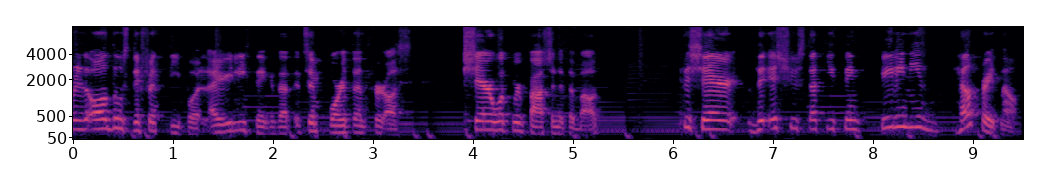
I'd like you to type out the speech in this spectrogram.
With all those different people, I really think that it's important for us to share what we're passionate about, to share the issues that you think really need help right now,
